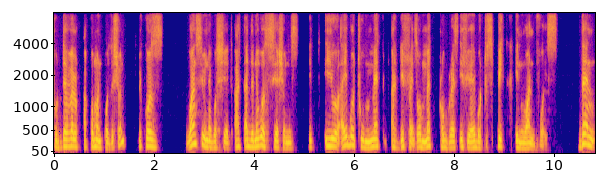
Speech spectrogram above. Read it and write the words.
to develop a common position because once you negotiate at, at the negotiations, it, you are able to make a difference or make progress if you're able to speak in one voice. Then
